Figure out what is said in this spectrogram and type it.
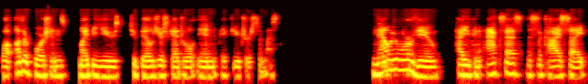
while other portions might be used to build your schedule in a future semester. Now we will review how you can access the Sakai site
